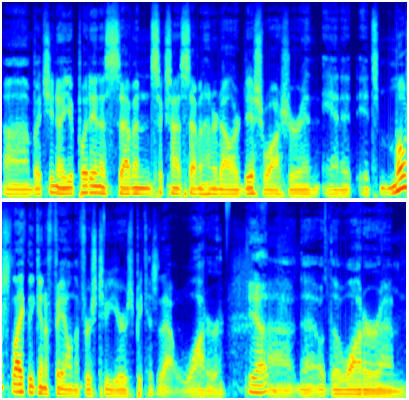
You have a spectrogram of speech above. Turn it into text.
Um, but you know, you put in a seven, six hundred, seven hundred dollar dishwasher, and and it, it's most likely going to fail in the first two years because of that water. Yeah, uh, the the water um,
